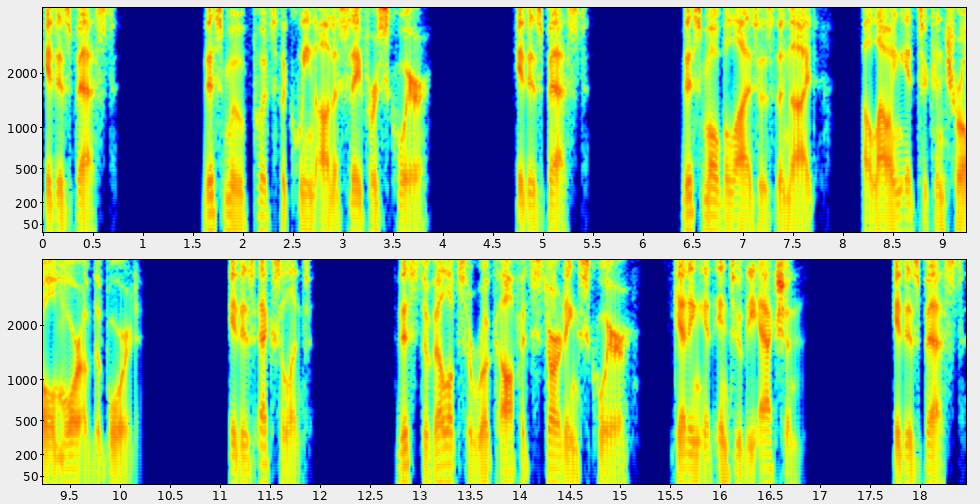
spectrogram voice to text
It is best. This move puts the queen on a safer square. It is best. This mobilizes the knight, allowing it to control more of the board. It is excellent. This develops a rook off its starting square, getting it into the action. It is best.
